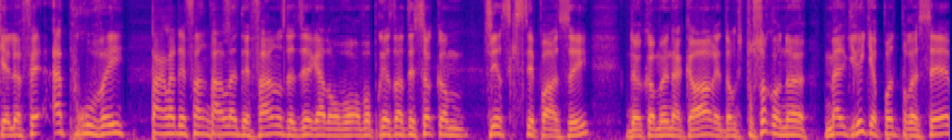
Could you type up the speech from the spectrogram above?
qu'elle a fait approuver par la défense. Par la défense, de dire, regarde, on va, on va présenter ça comme dire ce qui s'est passé, d'un commun accord. Et donc, c'est pour ça qu'on a, malgré qu'il n'y a pas de procès,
